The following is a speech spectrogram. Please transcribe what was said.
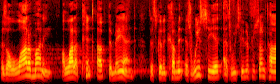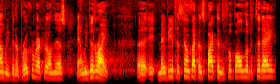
There's a lot of money, a lot of pent up demand that's going to come in as we see it, as we've seen it for some time. We've been a broken record on this, and we've been right. Uh, it, maybe if it sounds like I'm spiking the football a little bit today,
